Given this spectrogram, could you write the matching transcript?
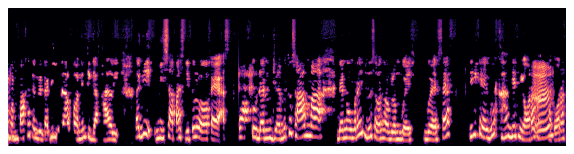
abang paket yang dari tadi nelponin tiga kali. Lagi bisa pas gitu loh kayak waktu dan jam itu sama. Dan nomornya juga sama-sama belum gue gue save. Jadi kayak gue kaget nih orang Heeh. satu orang.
